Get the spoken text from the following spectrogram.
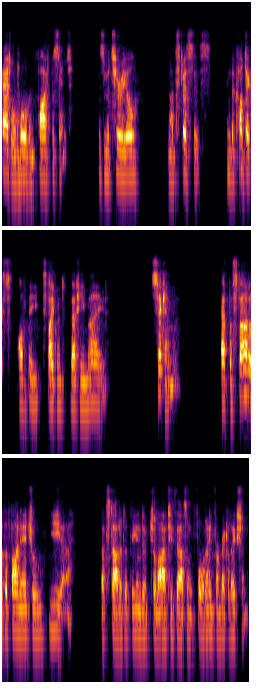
at or more than 5%, is material, and I'd stress this, in the context of the statement that he made. Second, at the start of the financial year, that started at the end of July 2014 from recollection,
